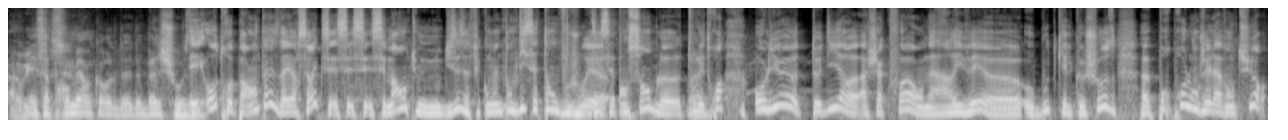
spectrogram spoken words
Ah oui, et ça promet sûr. encore de, de belles choses. Et autre parenthèse, d'ailleurs, c'est vrai que c'est- marrant, tu nous disais, ça fait combien de temps? 17 ans que vous jouez euh, 17 ans. ensemble, tous Ouais. les trois. Au lieu de te dire à chaque fois, on est arrivé euh, au bout de quelque chose, euh, pour prolonger l'aventure,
